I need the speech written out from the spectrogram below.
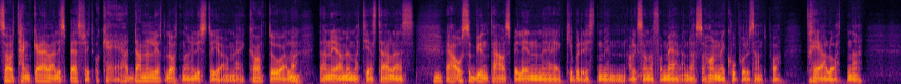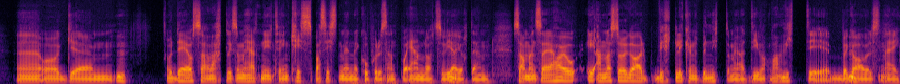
så tenker jeg veldig spesifikt Ok, denne låten har jeg lyst til å gjøre med Cato, eller Mm. denne gjør jeg med Mathias Telles. Jeg har også begynt her å spille inn med keyboardisten min Alexander von Meren, da, så han er koprodusent på tre av låtene. Uh, og um, Mm. og det også har vært liksom en helt ny ting. Chris, bassisten min, er koprodusent på én låt, så vi har Mm. gjort den sammen. Så jeg har jo i enda større grad virkelig kunnet benytte meg av de vanvittige begavelsene jeg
